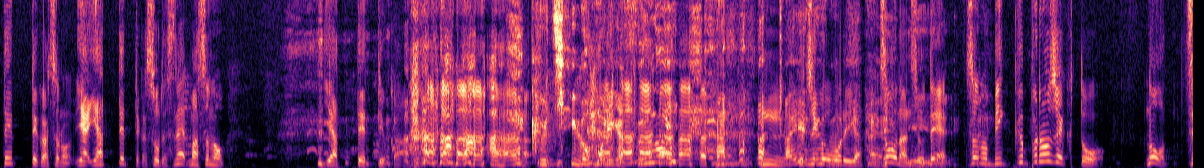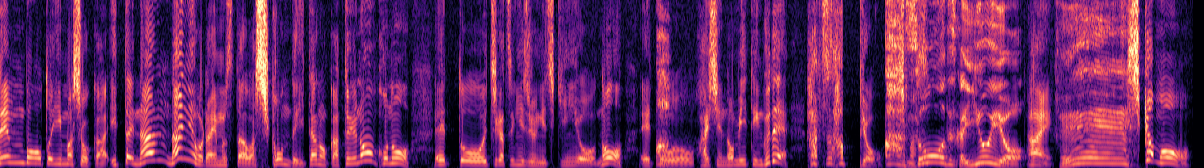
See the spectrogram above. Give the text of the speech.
てっていうかそのいややってっていうかそうですね。まあそのやってっていうか。口ごもりがすごい、うん大変ですね。内ごもりが、はい。そうなんですよ。でそのビッグプロジェクトの全貌といいましょうか。一体何何をライムスターは仕込んでいたのかというのをこの、えっと、1月22日金曜の、えっと、配信のミーティングで初発表あします。そうですか。いよいよ。はい。へえ。しかも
